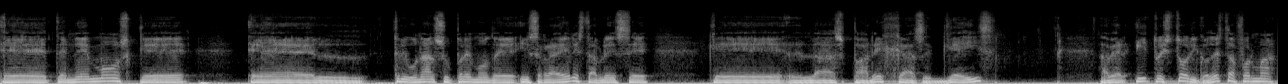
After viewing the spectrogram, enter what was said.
Eh, tenemos que el Tribunal Supremo de Israel establece que las parejas gays, a ver, hito histórico, de esta forma,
